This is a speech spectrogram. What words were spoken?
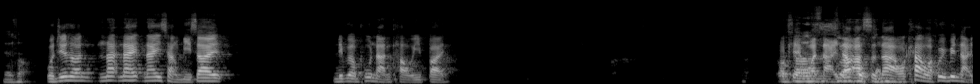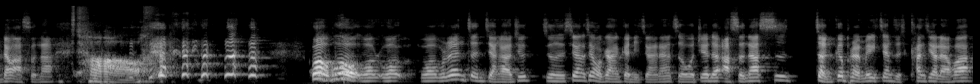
没错。我觉得说那那那一场比赛，利物浦难逃一败。OK，我奶到阿森纳，我看我会不会奶到阿森纳。操。不不，我我我我认真讲啊，就真的像像我刚刚跟你讲那样子，我觉得阿森纳是整个 Premier 这样子看下来的话，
